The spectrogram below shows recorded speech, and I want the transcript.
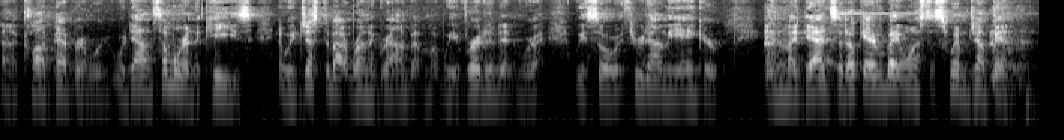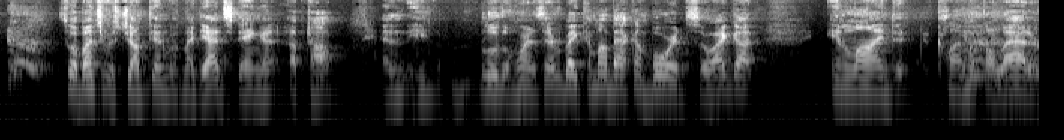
uh, Claude Pepper, and we're, we're down somewhere in the Keys, and we just about run aground, but we averted it, and we're, we so threw down the anchor, and my dad said, "Okay, everybody wants to swim, jump in." So a bunch of us jumped in with my dad staying up top, and he blew the horn and said, Everybody come on back on board. So I got in line to climb up the ladder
